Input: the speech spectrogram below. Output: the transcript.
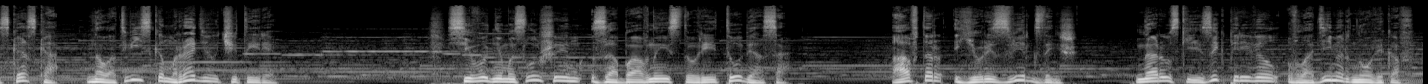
сказка на Латвийском радио 4. Сегодня мы слушаем забавные истории Тобиаса. Автор Юрис Звиргзденш. На русский язык перевел Владимир Новиков –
